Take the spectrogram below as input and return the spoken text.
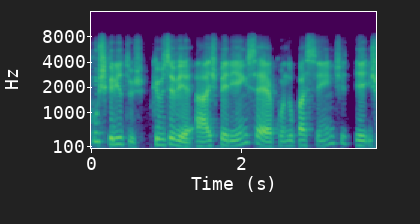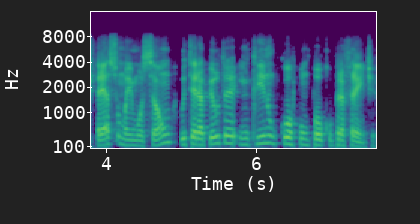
circunscritos, porque você vê a experiência é quando o paciente expressa uma emoção, o terapeuta inclina o corpo um pouco para frente.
